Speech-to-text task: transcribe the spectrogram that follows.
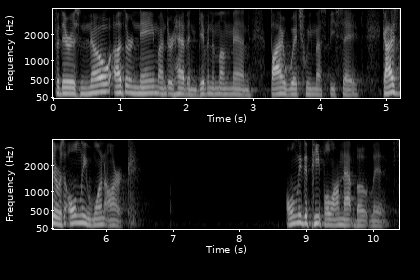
For there is no other name under heaven given among men by which we must be saved. Guys, there was only one ark. Only the people on that boat lived.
